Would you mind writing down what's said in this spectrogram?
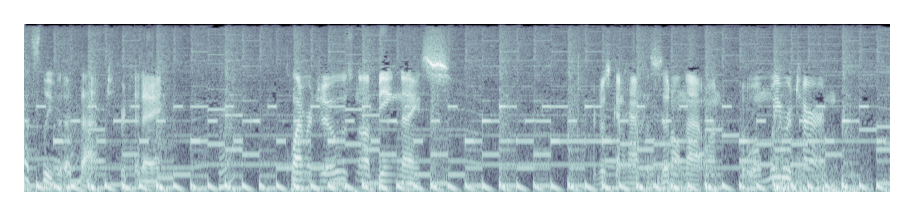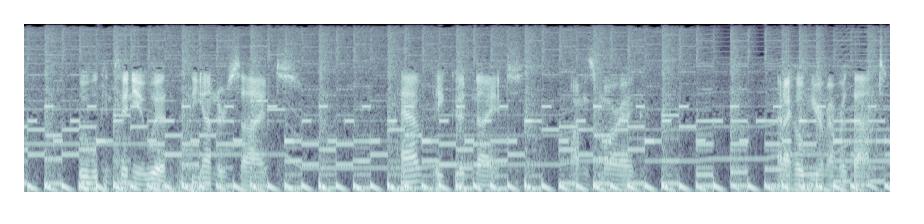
let's leave it at that for today. Climber Joe's not being nice. We're just gonna have to sit on that one. But when we return, we will continue with the underside. Have a good night. And I hope you remember that.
